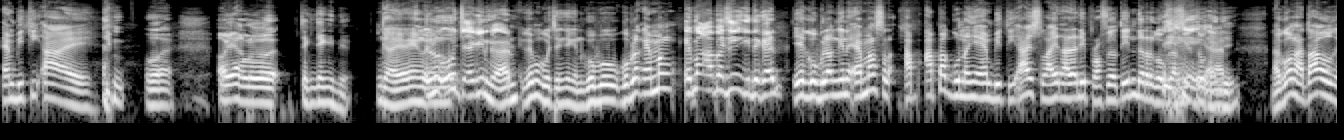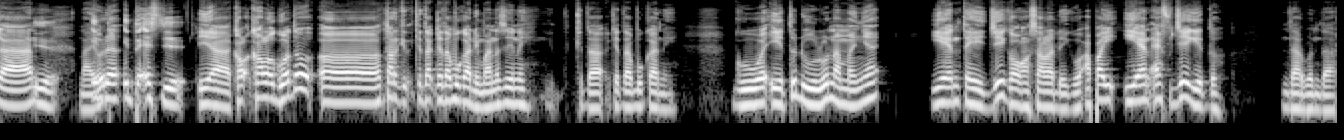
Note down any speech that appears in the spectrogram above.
MBTI. Oh yang lu ceng-cengin ya? Enggak ya yang, yang Lu cengin kan? gue emang gue ceng-cengin. Gue gue bilang emang Emang apa sih gitu kan? Ya gue bilang gini emang sel- ap- apa gunanya MBTI selain ada di profil Tinder gue bilang gitu kan. Nah gue nggak tahu kan. Iya. Nah yaudah. Itu SJ. Iya kalau kalau gue tuh eh ntar kita kita buka nih mana sih nih kita kita buka nih. Gue itu dulu namanya INTJ kalau nggak salah deh gue. Apa INFJ gitu. Bentar bentar.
